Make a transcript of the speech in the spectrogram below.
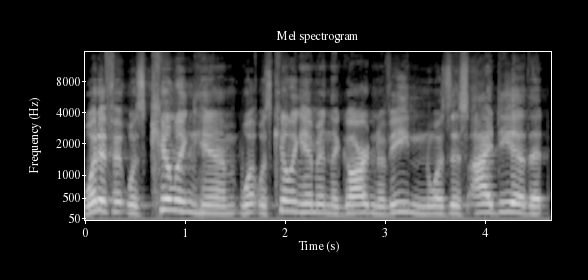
What if it was killing him? What was killing him in the Garden of Eden was this idea that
